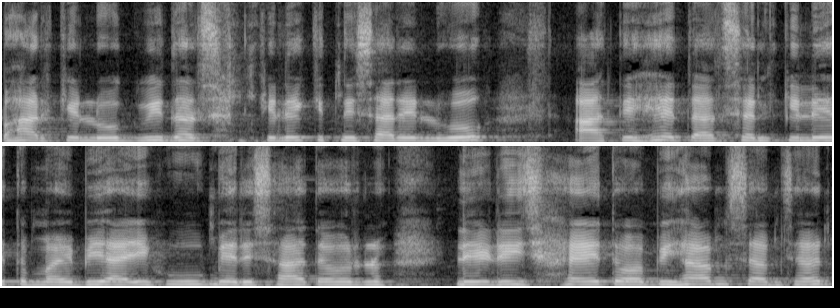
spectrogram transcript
बाहर के लोग भी दर्शन के लिए, कितने सारे लोग आते हैं दर्शन के लिए तो मैं भी आई हूँ मेरे साथ और लेडीज़ है तो अभी हम सब जन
